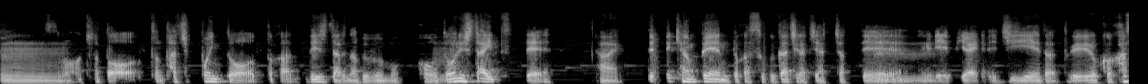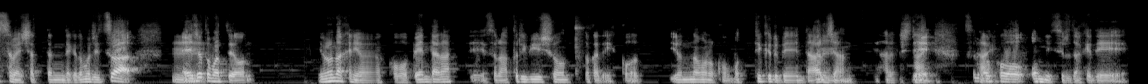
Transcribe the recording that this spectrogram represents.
うん。そのちょっとそのタッチポイントとかデジタルな部分もこううん導入したいっつって、はい。で、キャンペーンとかすごいガチガチやっちゃって、うん API で GA だとかいろいろカスタマイズしちゃったんだけども、実は、うんえーちょっと待ってよ。世の中にはこうベンダーがあって、そのアトリビューションとかでこう、いろんなものをこう持ってくるベンダーあるじゃんって話で、はいそれをこうオンにするだけで、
